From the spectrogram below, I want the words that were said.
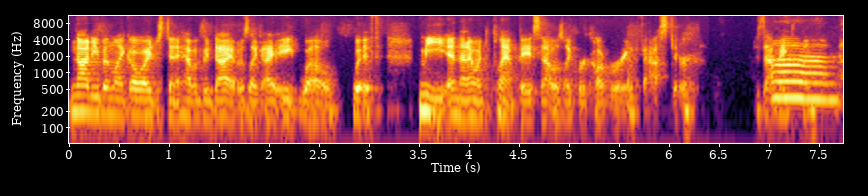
not even like oh i just didn't have a good diet. It was like i ate well with meat and then i went to plant-based and i was like recovering faster. Does that make um, sense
